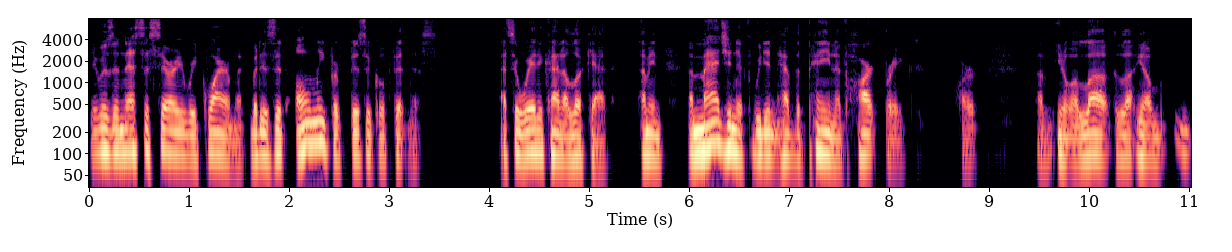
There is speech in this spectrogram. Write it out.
It was a necessary requirement, but is it only for physical fitness? That's a way to kind of look at it. I mean, imagine if we didn't have the pain of heartbreak or, um, you know, a love, you know,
